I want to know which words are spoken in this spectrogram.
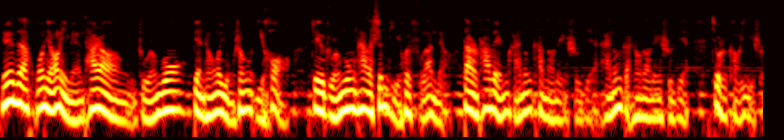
因为在火鸟里面，他让主人公变成了永生以后，这个主人公他的身体会腐烂掉，但是他为什么还能看到这个世界，还能感受到这个世界，就是靠意识。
